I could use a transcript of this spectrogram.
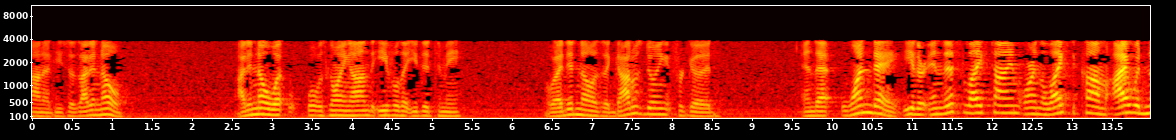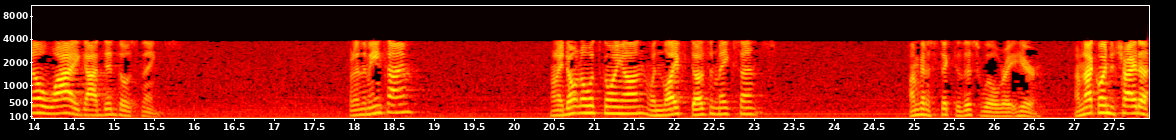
on it, he says, I didn't know. I didn't know what, what was going on, the evil that you did to me. But what I did know is that God was doing it for good, And that one day, either in this lifetime or in the life to come, I would know why God did those things. But in the meantime, when I don't know what's going on, when life doesn't make sense, I'm going to stick to this will right here. I'm not going to try to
